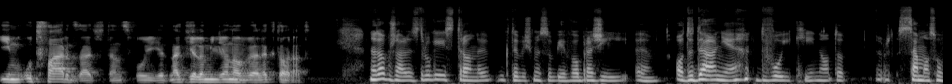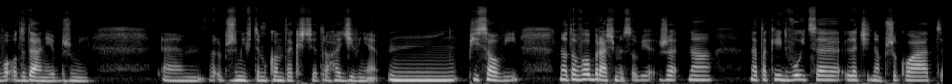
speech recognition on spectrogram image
im utwardzać ten swój jednak wielomilionowy elektorat. No dobrze, ale z drugiej strony, gdybyśmy sobie wyobrazili y, oddanie dwójki, no to samo słowo oddanie brzmi brzmi w tym kontekście trochę dziwnie, mm, PiSowi, no to wyobraźmy sobie, że na, na takiej dwójce leci na przykład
